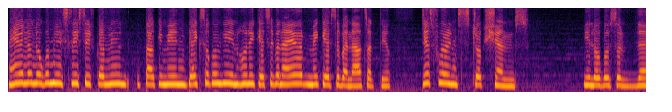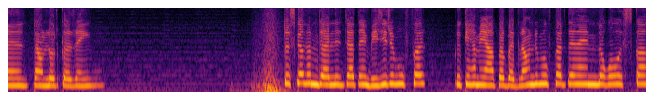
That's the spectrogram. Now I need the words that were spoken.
मैं वाले लोगों में इसलिए सेव कर लूँ ताकि मैं देख सकूँ कि इन्होंने कैसे बनाया और मैं कैसे बना सकती हूँ। जस्ट फॉर इंस्ट्रक्शंस ये लोगों सब डाउनलोड कर रही हूँ। तो इसके बाद हम जा जाते हैं बीजी रिमूव पर, क्योंकि हमें यहाँ पर बैकग्राउंड रिमूव कर देना है इन लोगों इसका।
